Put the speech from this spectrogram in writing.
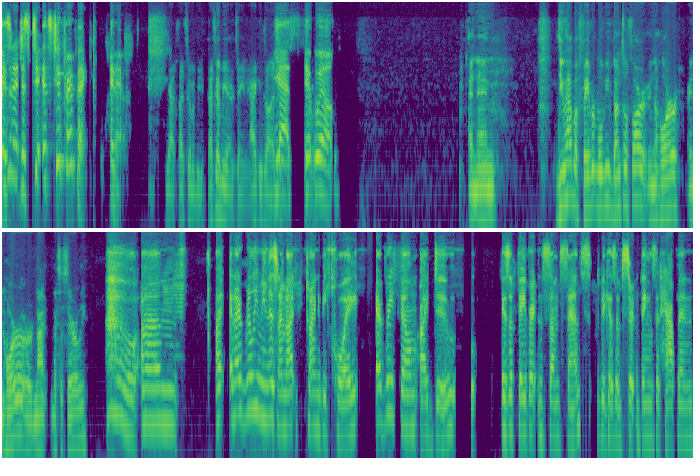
isn't it just too? It's too perfect. I know. Yes, that's gonna be that's gonna be entertaining. I can tell. Yes, it will. And then, do you have a favorite movie you've done so far in the horror in horror, or not necessarily? Oh, um, I and I really mean this, and I'm not trying to be coy. every film I do is a favorite in some sense because of certain things that happen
